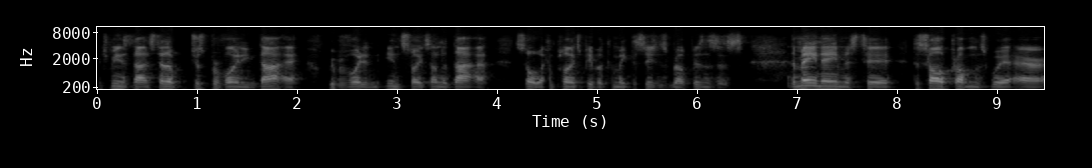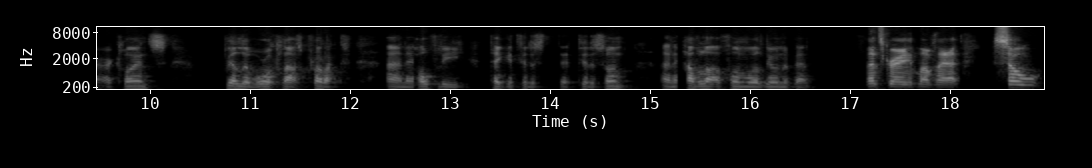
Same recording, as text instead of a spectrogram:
which means that instead of just providing data, we're providing insights on the data so compliance people can make decisions about businesses. The main aim is to, to solve problems with our, our clients, build a world-class product, and uh, hopefully take it to the, to the sun and have a lot of fun while doing it, Ben. That's great. Love that. So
